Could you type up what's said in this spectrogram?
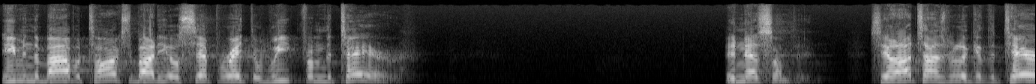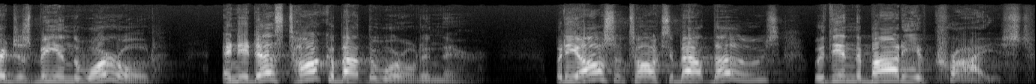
Even the Bible talks about he'll separate the wheat from the tare. Isn't that something? See, a lot of times we look at the tare just being the world, and he does talk about the world in there. But he also talks about those within the body of Christ,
